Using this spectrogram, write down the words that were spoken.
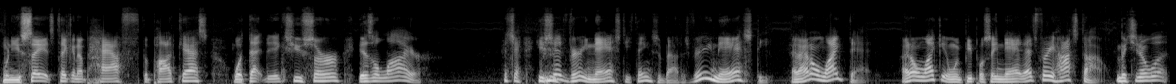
when you say it's taking up half the podcast, what that makes you, sir, is a liar. You said very nasty things about us. Very nasty. And I don't like that. I don't like it when people say nasty. That's very hostile. But you know what?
